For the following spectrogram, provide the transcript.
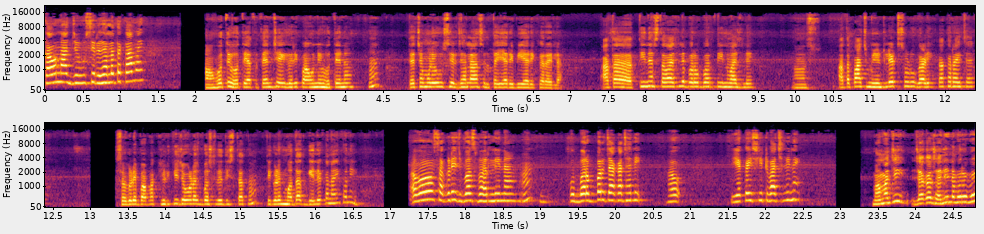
काहून आज उशीर झाला तर काम आहे होते होते. आता त्यांच्याही घरी पाहुणे होते ना. हं? त्याच्यामुळे उशीर झाला असेल तयारी बियारी करायला. आता तीनच तर वाजले बरोबर तीन वाजले. अं, आता पाच मिनिट लेट सोडू गाडी का करायचं सगळे बाबा खिडकी जवळच बसले दिसतात ना तिकडे मधात गेले का नाही कोणी? अहो सगळीच बस भरली ना हं? खूप बरोबर जागा झाली. हो एकही सीट वाचली नाही. मामाजी जागा झाली ना बरोबर?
